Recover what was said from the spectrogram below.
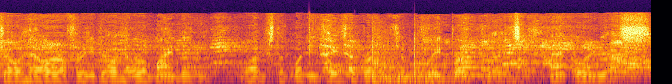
Joe Hill, referee Joe Hill, reminding Rudge that when he calls the break, complete break, please. And oh yes,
